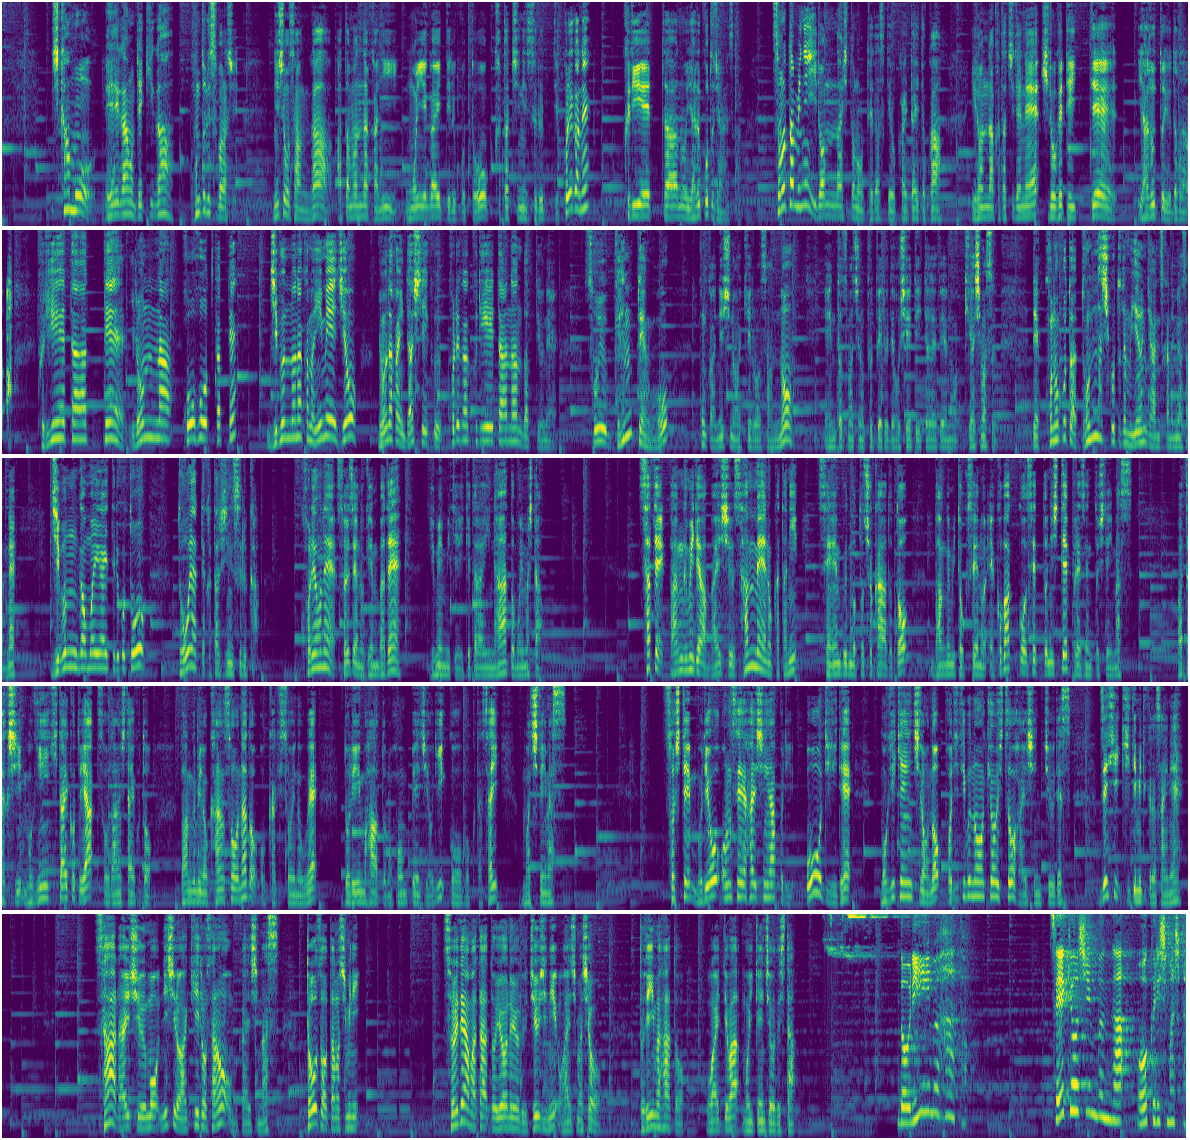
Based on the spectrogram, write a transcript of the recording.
しかも映画の出来が本当に素晴らしい。西尾さんが頭の中に思い描いていることを形にするっていうこれがねクリエイターのやることじゃないですか。そのためにいろんな人の手助けを借りたいとかいろんな形でね広げていってやるというだからあクリエイターっていろんな方法を使って自分の中のイメージを世の中に出していくこれがクリエイターなんだっていうねそういう原点を今回西野昭弘さんの煙突町のプペルで教えていただいたような気がします。でこのことはどんな仕事でも言えるんじゃないですかね皆さんね。自分が思い描いてることをどうやって形にするか。これをねそれぞれの現場で夢見ていけたらいいなと思いました。さて番組では毎週3名の方に1000円分の図書カードと番組特製のエコバッグをセットにしてプレゼントしています。私模擬に聞きたいことや相談したいこと番組の感想などお書き添えの上ドリームハートのホームページよりご応募ください。お待ちしています。そして無料音声配信アプリオーディで模擬健一郎のポジティブ脳教室を配信中です。ぜひ聞いてみてくださいね。さあ来週も西野昭弘さんをお迎えします。どうぞお楽しみに。それではまた土曜の夜10時にお会いしましょう。ドリームハートお相手は森健一郎でした。ドリームハート。政教新聞がお送りしました。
